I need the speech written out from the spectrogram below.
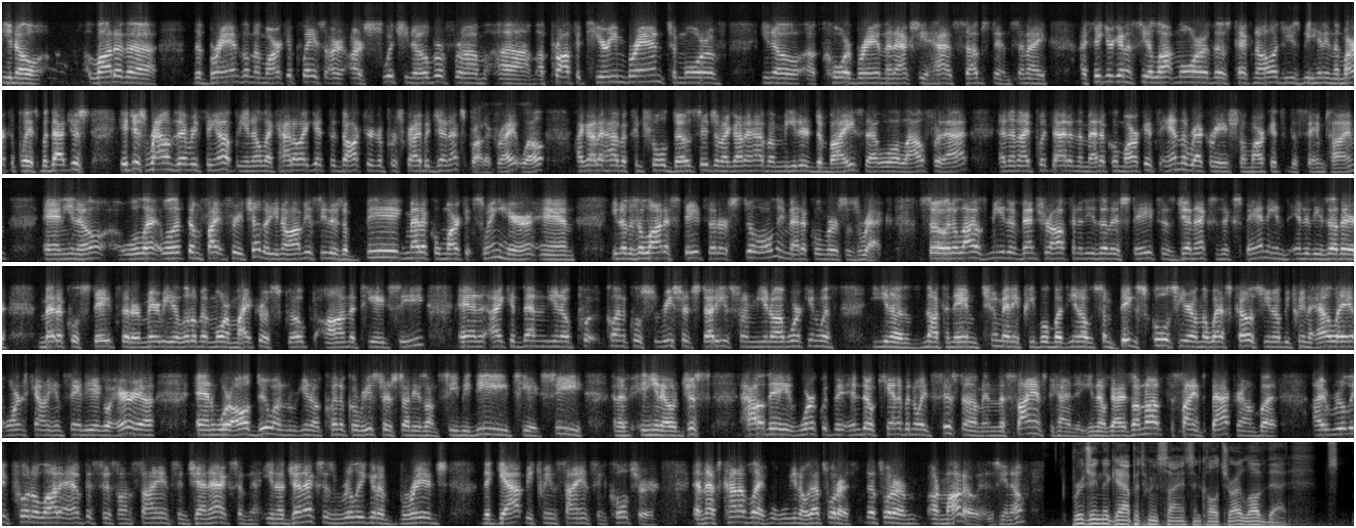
you know, a lot of the the brands on the marketplace are, are switching over from um, a profiteering brand to more of you know, a core brand that actually has substance. And I, I think you're going to see a lot more of those technologies be hitting the marketplace. But that just it just rounds everything up. You know, like how do I get the doctor to prescribe a Gen X product, right? Well, I got to have a controlled dosage and I got to have a metered device that will allow for that. And then I put that in the medical markets and the recreational markets at the same time. And you know, we'll let we'll let them fight for each other. You know, obviously there's a big medical market swing here, and you know, there's a lot of states that are still only medical versus rec. So it allows me to venture off into these other states as Gen X is expanding into these other medical states that are maybe a little bit more microscoped on the THC, and I could then you know put clinical research studies from you know I'm working with you know not to name too many people, but you know some big schools here on the West Coast, you know between the LA, Orange County, and San Diego area, and we're all doing you know clinical research studies on CBD, THC, and you know just how they work with the endocannabinoid system and the science behind it. You know, guys, I'm not the science background, but I really put a lot of emphasis on science and Gen X, and you know, Gen X is really going to bridge the gap between science and culture, and that's kind of like you know that's what our that's what our, our motto is, you know. Bridging the gap between science and culture. I love that.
